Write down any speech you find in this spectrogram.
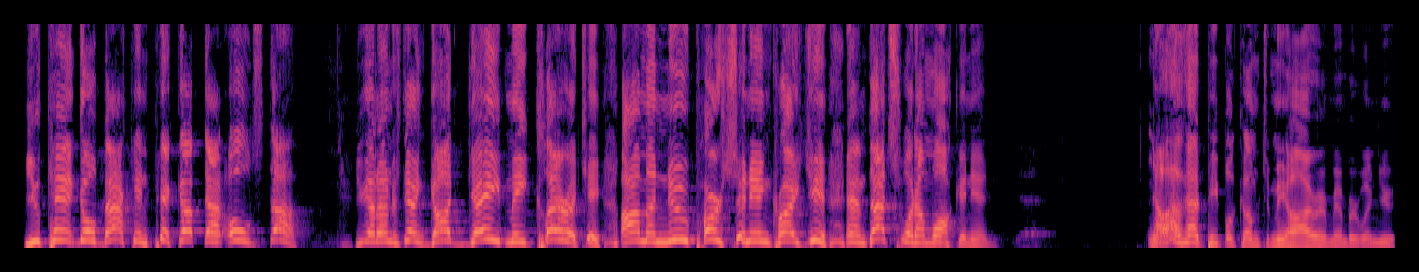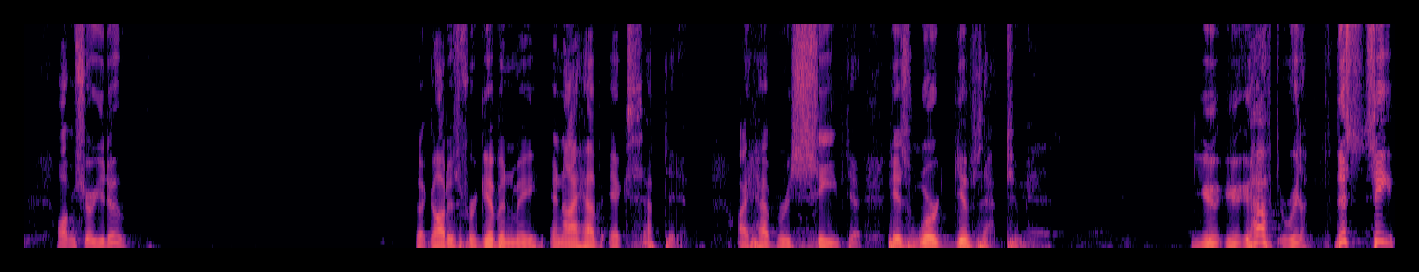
You can't go back and pick up that old stuff. You got to understand, God gave me clarity. I'm a new person in Christ Jesus, and that's what I'm walking in. Now, I've had people come to me, I remember when you, oh, I'm sure you do. That God has forgiven me, and I have accepted it. I have received it. His word gives that to me. You, you have to realize this. See,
